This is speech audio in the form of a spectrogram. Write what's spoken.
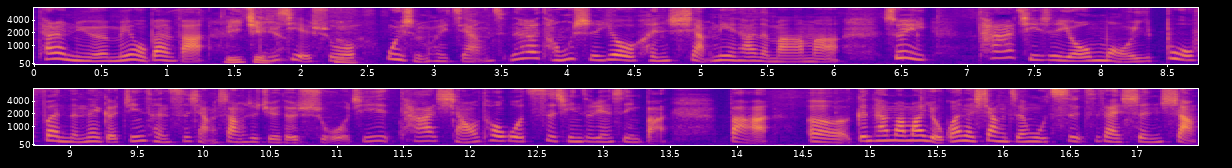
他的女儿没有办法理解理解说为什么会这样子。那他同时又很想念他的妈妈，所以他其实有某一部分的那个精神思想上是觉得说，其实他想要透过刺青这件事情，把把呃跟他妈妈有关的象征物刺刺在身上，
